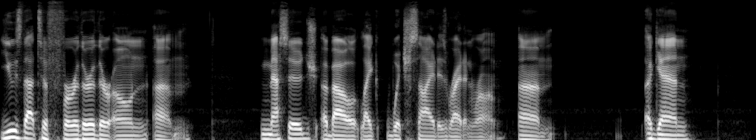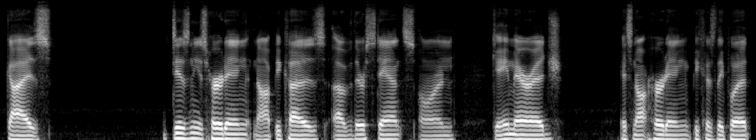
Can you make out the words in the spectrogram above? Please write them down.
use that to further their own um, message about like which side is right and wrong. Um, again, guys, Disney's hurting not because of their stance on gay marriage. It's not hurting because they put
